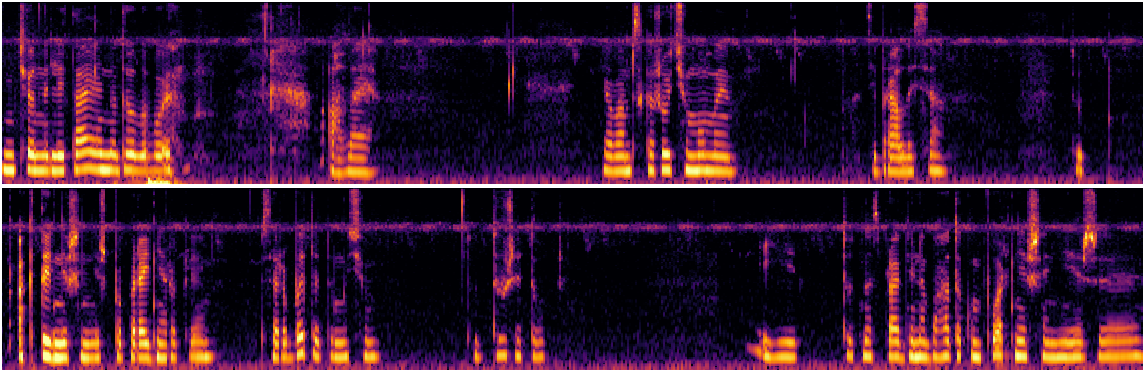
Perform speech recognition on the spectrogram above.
нічого не літає над головою. Але я вам скажу, чому ми зібралися тут активніше, ніж попередні роки все робити, тому що тут дуже добре. І тут насправді набагато комфортніше, ніж е,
